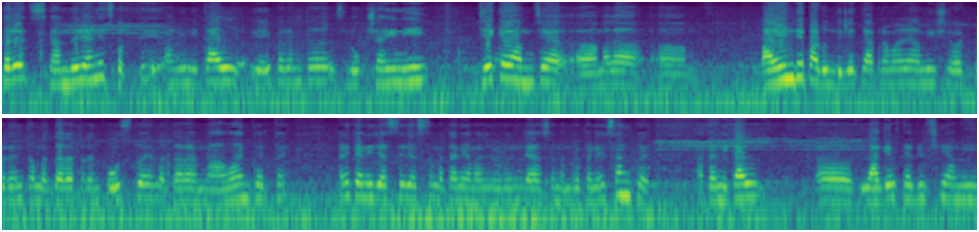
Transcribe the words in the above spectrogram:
बरेच गांभीर्यानेच बघते आणि निकाल येईपर्यंत लोकशाहीने जे काही आमचे आम्हाला पायंडे पाडून दिले. त्याप्रमाणे आम्ही शेवटपर्यंत मतदारापर्यंत पोहोचतोय. मतदारांना आवाहन करतोय. आणि त्यांनी जास्तीत जास्त मतांनी आम्हाला निवडून द्या असं नम्रपणे सांगतोय. आता निकाल लागेल त्या दिवशी आम्ही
